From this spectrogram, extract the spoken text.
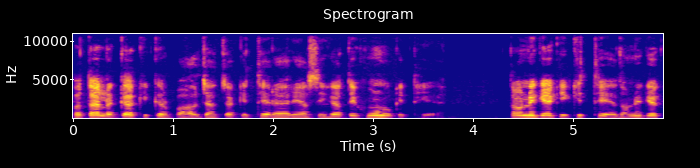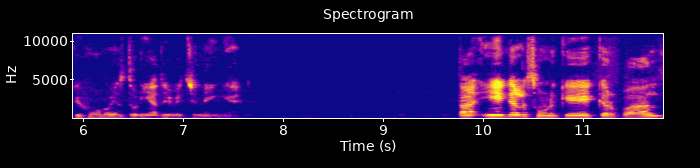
ਪਤਾ ਲੱਗਾ ਕਿ ਕਿਰਪਾਲ ਚਾਚਾ ਕਿੱਥੇ ਰਹਿ ਰਿਹਾ ਸੀਗਾ ਤੇ ਹੁਣ ਉਹ ਕਿੱਥੇ ਹੈ। ਤਾਂ ਉਹਨੇ ਕਿਹਾ ਕਿ ਕਿੱਥੇ ਹੈ? ਤਾਂ ਉਹਨੇ ਕਿਹਾ ਕਿ ਹੁਣ ਉਹ ਇਸ ਦੁਨੀਆ ਦੇ ਵਿੱਚ ਨਹੀਂ ਹੈ। ਤਾਂ ਇਹ ਗੱਲ ਸੁਣ ਕੇ ਕਿਰਪਾਲ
